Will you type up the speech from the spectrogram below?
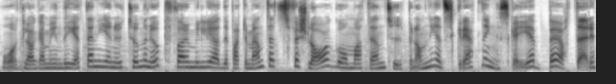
Åklagarmyndigheten ger nu tummen upp för miljödepartementets förslag om att den typen av nedskräpning ska ge böter.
